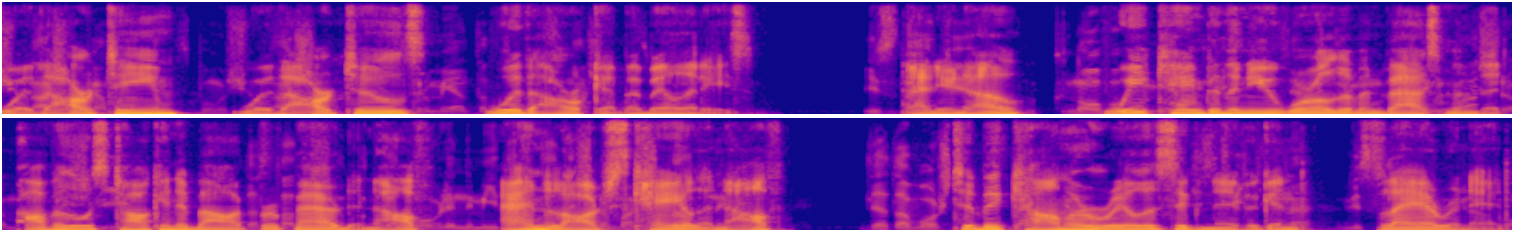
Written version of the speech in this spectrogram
With our team, with our tools, with our capabilities. And you know, we came to the new world of investment that Pavel was talking about prepared enough and large-scale enough to become a really significant player in it.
